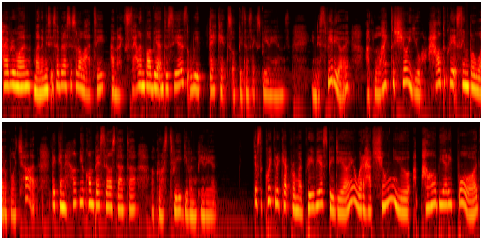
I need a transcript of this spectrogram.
Hi everyone, my name is Isabella Susilowati. I'm an excellent BI enthusiast with decades of business experience. In this video, I'd like to show you how to create simple waterfall chart that can help you compare sales data across three given periods. Just a quick recap from my previous video where I have shown you a Power BI report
